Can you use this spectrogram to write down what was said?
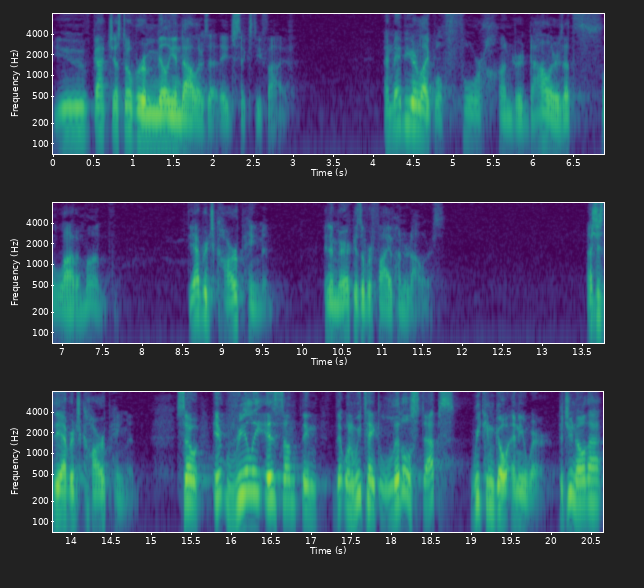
you've got just over a million dollars at age 65. And maybe you're like, well, $400, that's a lot a month. The average car payment in America is over $500. That's just the average car payment. So it really is something that when we take little steps, we can go anywhere. Did you know that?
